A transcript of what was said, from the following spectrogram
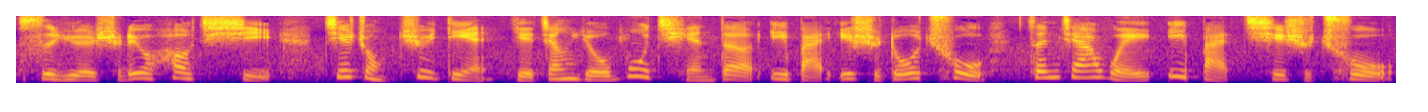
四月十六号起，接种据点也将由目前的一百一十多处增加为一百七十处。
